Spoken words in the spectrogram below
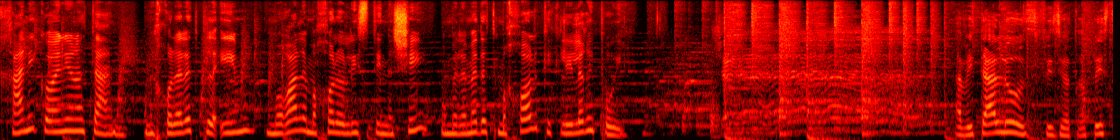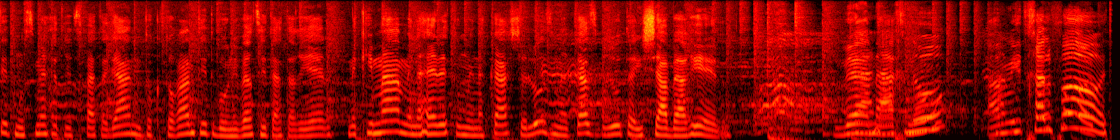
חני כהן יונתן, מחוללת פלאים, מורה למחול הוליסטי נשי ומלמדת מחול ככלי לריפוי. אביטל לוז, פיזיותרפיסטית מוסמכת רצפת הגן, דוקטורנטית באוניברסיטת אריאל, מקימה, מנהלת ומנקה של לוז מרכז בריאות האישה באריאל. ואנחנו המתחלפות!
